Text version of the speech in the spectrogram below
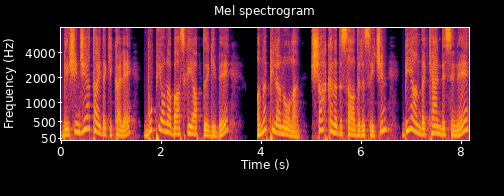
5. yataydaki kale bu piyona baskı yaptığı gibi ana planı olan şah kanadı saldırısı için bir anda kendisini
